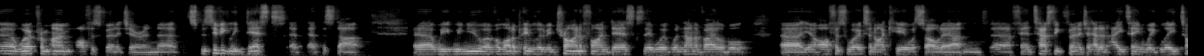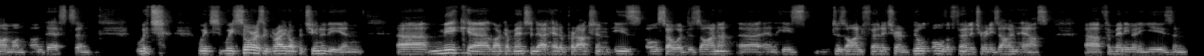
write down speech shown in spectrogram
uh, work from home office furniture and uh, specifically desks at, at the start. Uh, we, we knew of a lot of people that have been trying to find desks. There were, were none available. Uh, you know, Officeworks and IKEA were sold out, and uh, fantastic furniture had an 18 week lead time on, on desks, and which which we saw as a great opportunity. And uh, Mick, uh, like I mentioned, our head of production is also a designer, uh, and he's designed furniture and built all the furniture in his own house uh, for many many years. And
